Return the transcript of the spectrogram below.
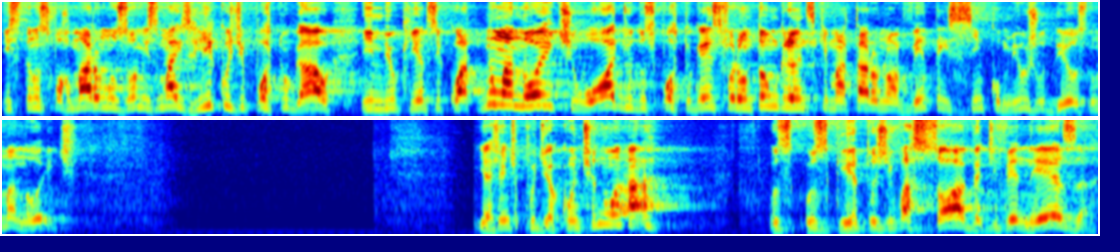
e se transformaram nos homens mais ricos de Portugal em 1504. Numa noite, o ódio dos portugueses foram tão grandes que mataram 95 mil judeus numa noite. E a gente podia continuar. Os, os guetos de Varsóvia, de Veneza,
